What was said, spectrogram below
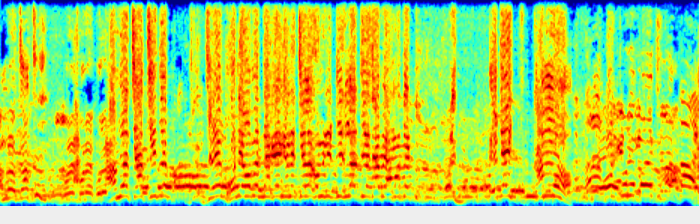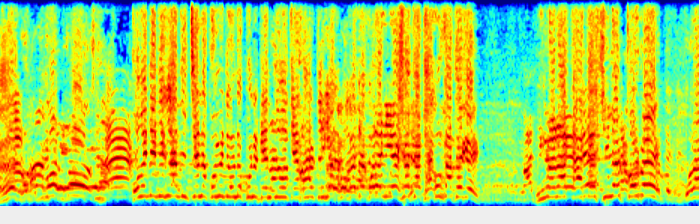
আমরা চাচ্ছি। আমরা চাচ্ছি যে যে ভোটে হবে তাকে এখানে জেলা কমিটি ডিক্লার দিয়ে যাবে আমাদের। এটাই কাম্য। কমিটি ডিক্লার দিচ্ছে না কমিটি অন্য কোনো কেন্দ্র হচ্ছে এখন পকেটে করে নিয়ে এসেছে ঠাকুরগা থেকে। উনারা কাকে সিলেক্ট করবে? ওরা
